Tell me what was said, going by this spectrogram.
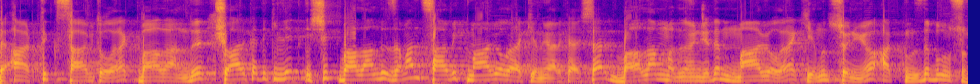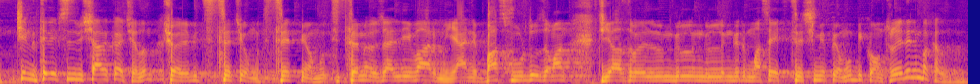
ve artık sabit olarak bağlandı. Şu arkadaki led ışık bağlandığı zaman sabit mavi olarak yanıyor arkadaşlar. Bağlanmadan önce de mavi olarak yanıp sönüyor. Aklınızda bulunsun. Şimdi telifsiz bir şarkı açalım. Şöyle bir titretiyor mu, titretmiyor mu? Titreme özelliği var mı? Yani bas vurduğu zaman cihazda böyle lıngır lıngır lıngır masaya titreşim yapıyor mu? Bir kontrol edelim bakalım.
